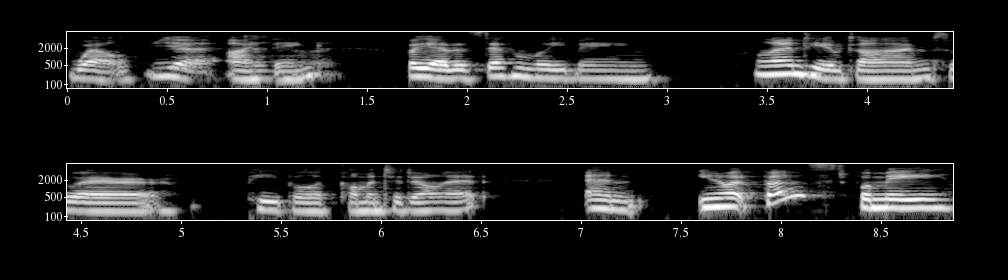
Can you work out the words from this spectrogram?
well. Yeah. I think. But yeah, there's definitely been plenty of times where people have commented on it. And, you know, at first, for me,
